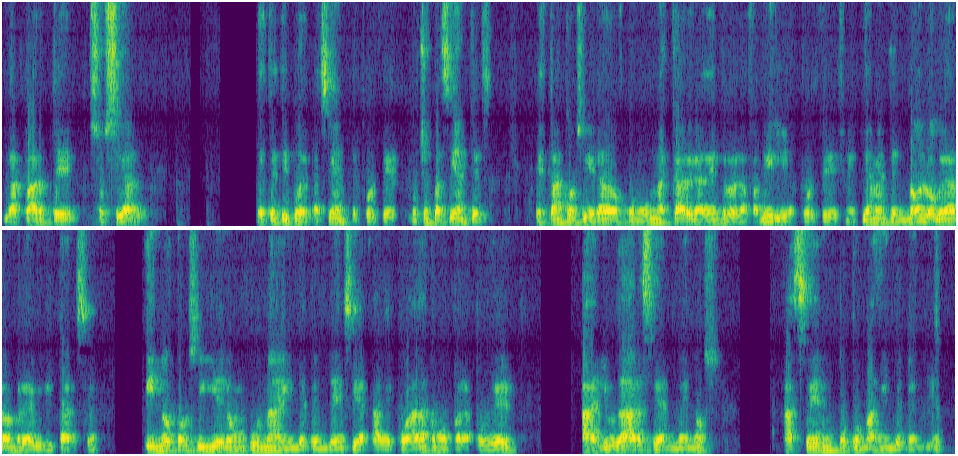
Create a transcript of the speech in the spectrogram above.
la parte social de este tipo de pacientes, porque muchos pacientes están considerados como una carga dentro de la familia, porque definitivamente no lograron rehabilitarse y no consiguieron una independencia adecuada como para poder ayudarse al menos a ser un poco más independientes.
